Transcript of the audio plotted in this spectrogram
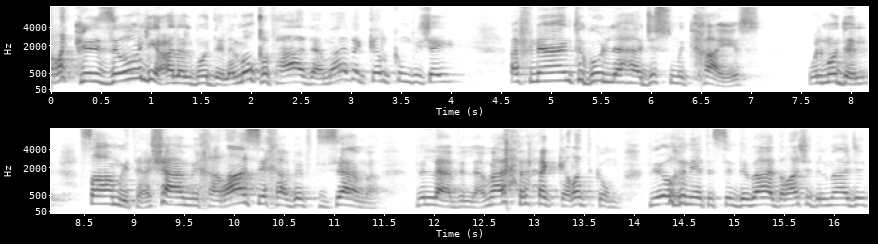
ركزوا لي على الموديل. الموقف هذا ما ذكركم بشيء. أفنان تقول لها جسمك خايس والموديل صامتة شامخة راسخة بابتسامة. بالله بالله ما ذكرتكم بأغنية السندباد راشد الماجد؟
